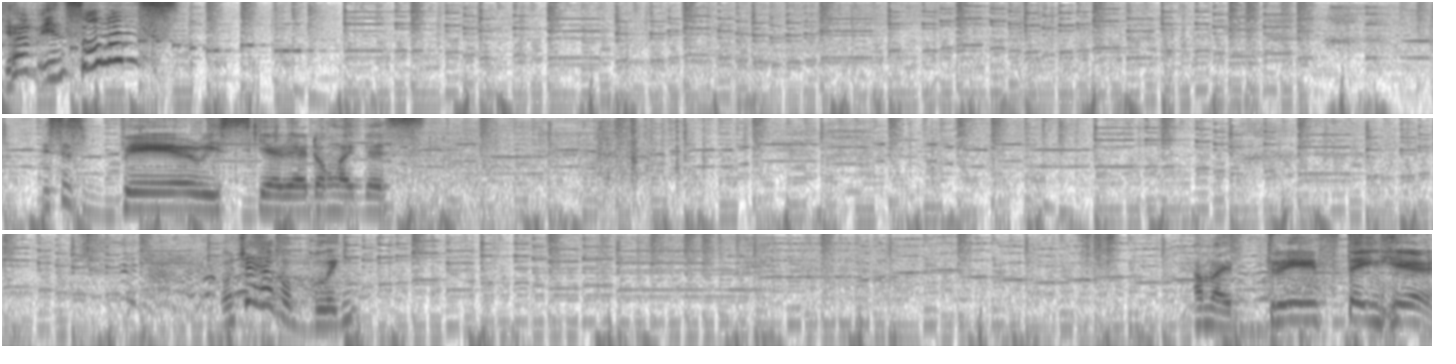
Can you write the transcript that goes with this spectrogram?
You have insolence? This is very scary. I don't like this. Don't you have a bling? I'm like drifting here.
